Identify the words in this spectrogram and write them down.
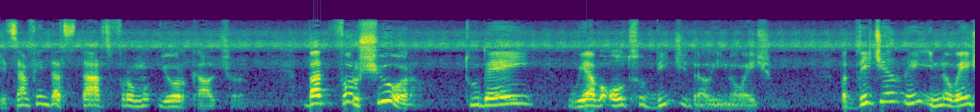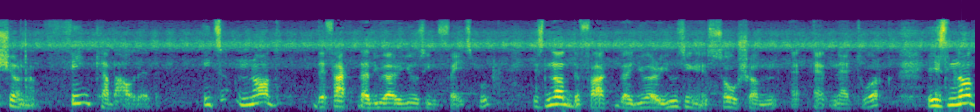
it's something that starts from your culture. But for sure, today we have also digital innovation. But digital innovation, think about it. It's not the fact that you are using Facebook, it's not the fact that you are using a social network. It's not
